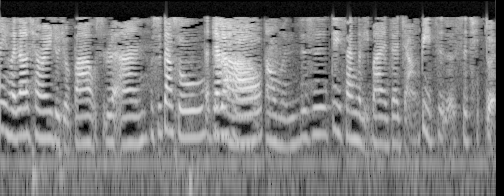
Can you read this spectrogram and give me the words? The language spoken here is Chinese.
欢迎回到校园一九九八，我是瑞安，我是大叔，大家好。那我们这是第三个礼拜在讲毕制的事情。对，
